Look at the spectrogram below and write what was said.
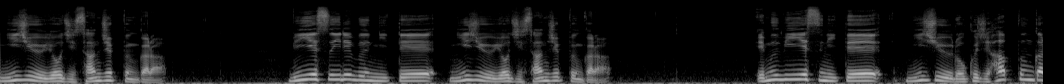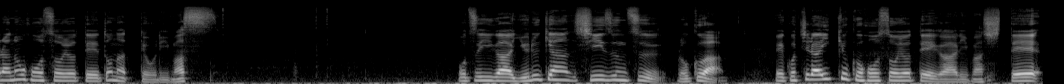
24時30分から BS11 にて24時30分から MBS にて26時8分からの放送予定となっております。お次がゆるキャンシーズン26話。えこちら1曲放送予定がありまして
